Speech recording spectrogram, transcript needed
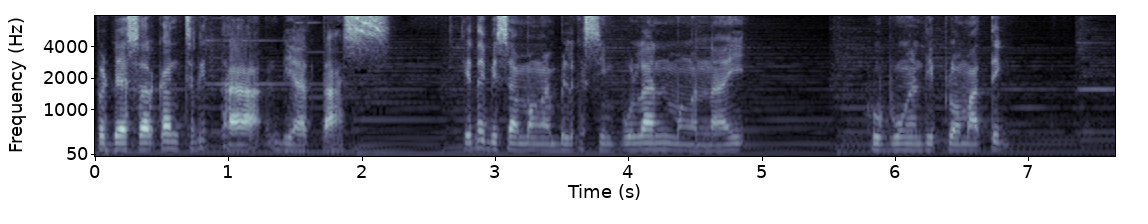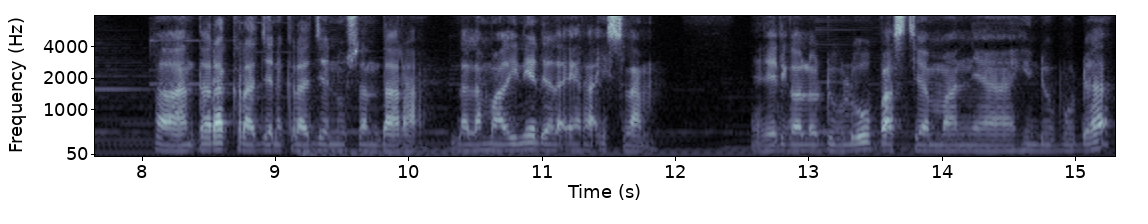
berdasarkan cerita di atas kita bisa mengambil kesimpulan mengenai hubungan diplomatik uh, antara kerajaan-kerajaan Nusantara. Dalam hal ini adalah era Islam. Ya, jadi kalau dulu pas zamannya Hindu Buddha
